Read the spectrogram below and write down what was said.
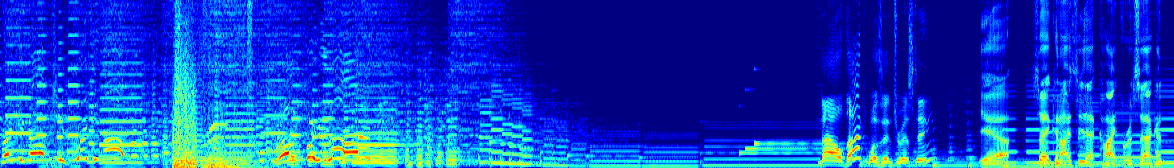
breaking up. She's breaking up. Run for your life. Now that was interesting. Yeah. Say, can I see that kite for a second?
